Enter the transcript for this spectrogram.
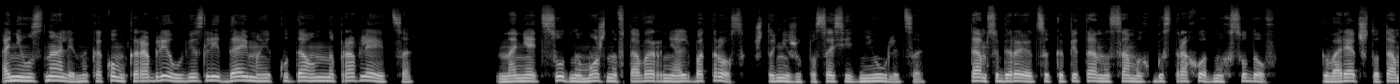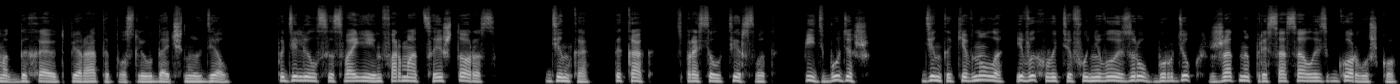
Они узнали, на каком корабле увезли Дайма и куда он направляется. Нанять судно можно в таверне «Альбатрос», что ниже по соседней улице. Там собираются капитаны самых быстроходных судов. Говорят, что там отдыхают пираты после удачных дел. Поделился своей информацией Шторос. «Динка, ты как?» — спросил Тирсвот. «Пить будешь?» Динка кивнула и, выхватив у него из рук бурдюк, жадно присосалась к горлышку.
